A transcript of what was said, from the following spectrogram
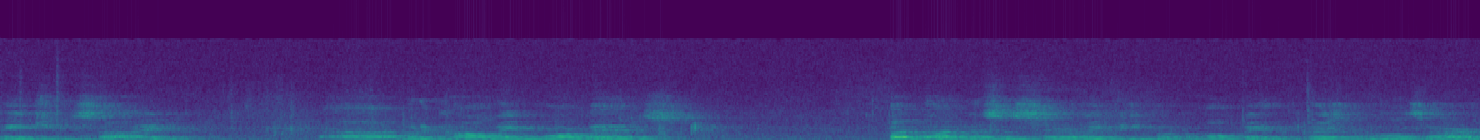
ancient side, uh, would accommodate more beds, but not necessarily people from Oak Bay. The present rules are,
